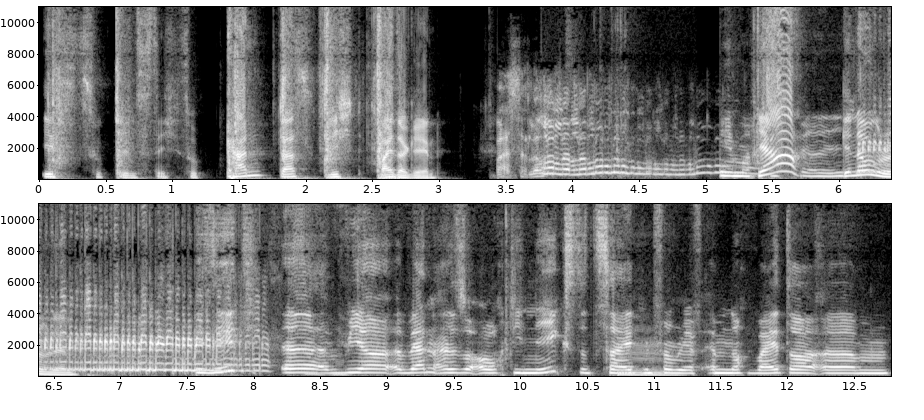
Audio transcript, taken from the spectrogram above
ist zu günstig. So kann das nicht weitergehen. Was? Ja. Genau, Gremlin. Ihr seht, äh, wir werden also auch die nächste Zeit Hm. mit Furry FM noch weiter ähm,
